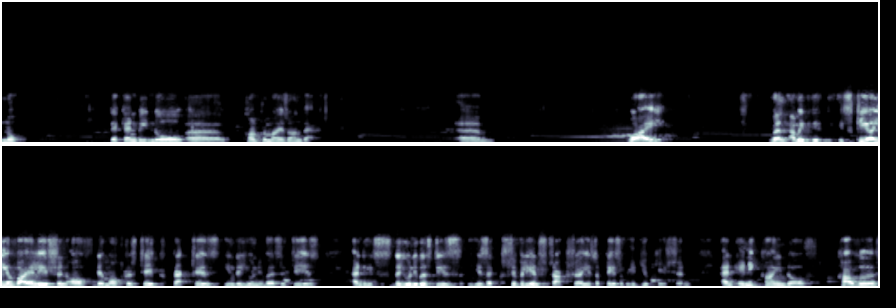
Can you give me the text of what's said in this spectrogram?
no there can be no uh, compromise on that um, why? Well, I mean, it, it's clearly a violation of democratic practice in the universities. And it's the universities is a civilian structure, is a place of education. And any kind of covert,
